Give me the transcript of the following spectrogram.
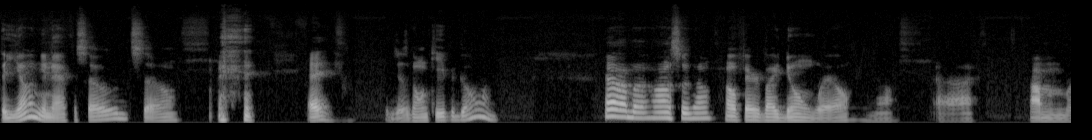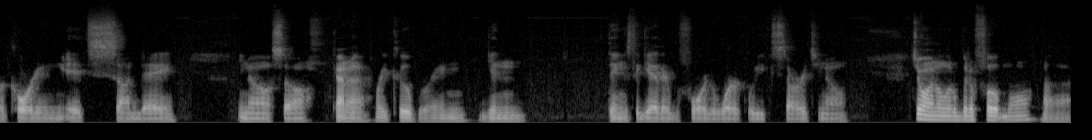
the Youngin episode, so hey, we're just gonna keep it going. Uh, but honestly though, hope everybody doing well. You know, uh, I'm recording. It's Sunday, you know, so kind of recuperating, getting things together before the work week starts. You know, enjoying a little bit of football. Uh,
